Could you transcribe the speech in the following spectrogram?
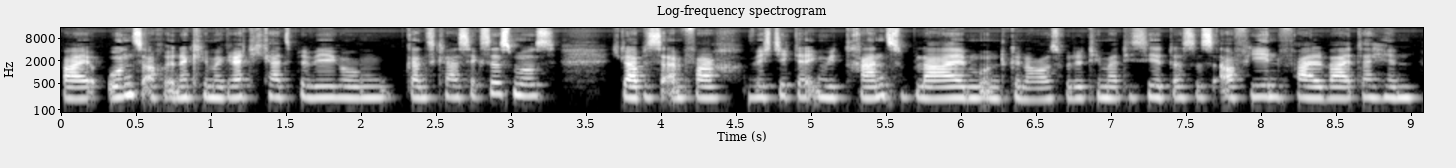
bei uns, auch in der Klimagerechtigkeitsbewegung, ganz klar Sexismus. Ich glaube, es ist einfach wichtig, da irgendwie dran zu bleiben. Und genau, es wurde thematisiert, dass es auf jeden Fall weiterhin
